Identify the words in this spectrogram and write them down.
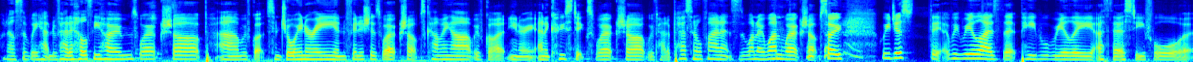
what else have we had? We've had a healthy homes workshop. Um, we've got some joinery and finishes workshops coming up. We've got, you know, an acoustics workshop. We've had a personal finances 101 workshop. So we just that we realize that people really are thirsty for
